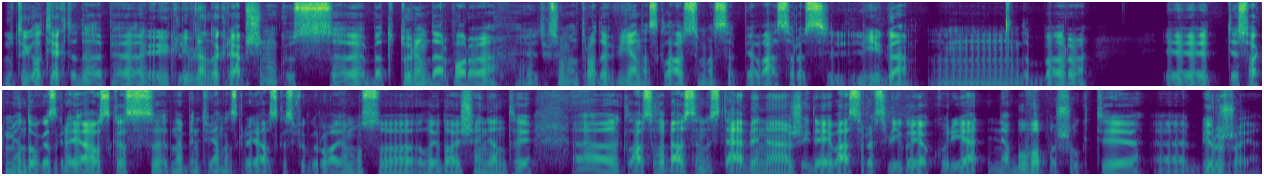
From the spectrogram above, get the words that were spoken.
Nu tai gal tiek tada apie Klyvlendo krepšininkus, bet turim dar porą, tiksliau man atrodo, vienas klausimas apie vasaros lygą. Mm, dabar tiesiog Mindaugas Grajauskas, na bent vienas Grajauskas figuruoja mūsų laidoje šiandien, tai klausė labiausiai nustebinę žaidėjai vasaros lygoje, kurie nebuvo pašaukti biržoje.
